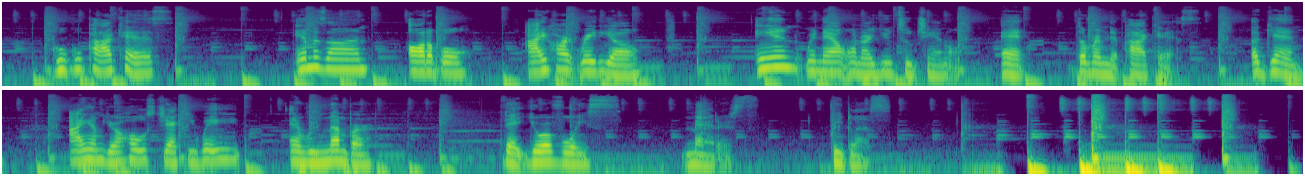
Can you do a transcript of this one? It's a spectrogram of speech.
Google Podcasts, Amazon, Audible, iHeartRadio, and we're now on our YouTube channel at The Remnant Podcast. Again, I am your host, Jacquie Wade, and remember that your voice matters. Be blessed.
